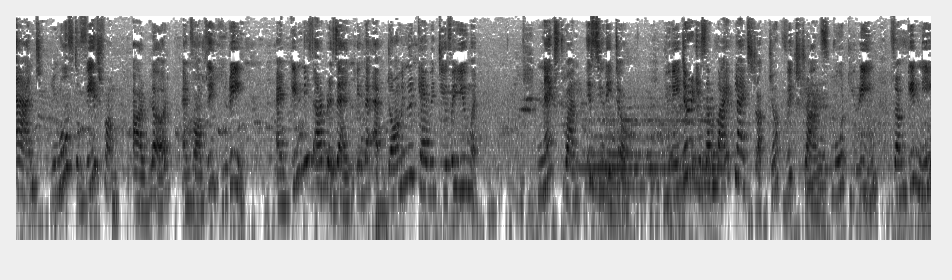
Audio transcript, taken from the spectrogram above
and removes the waste from our blood and forms the urine. And kidneys are present in the abdominal cavity of a human. Next one is ureter. Ureter is a pipe-like structure which transport urine from kidney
